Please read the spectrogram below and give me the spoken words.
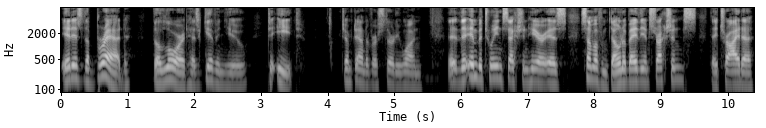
It is the bread the Lord has given you to eat. Jump down to verse 31. The in between section here is some of them don't obey the instructions. They try to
